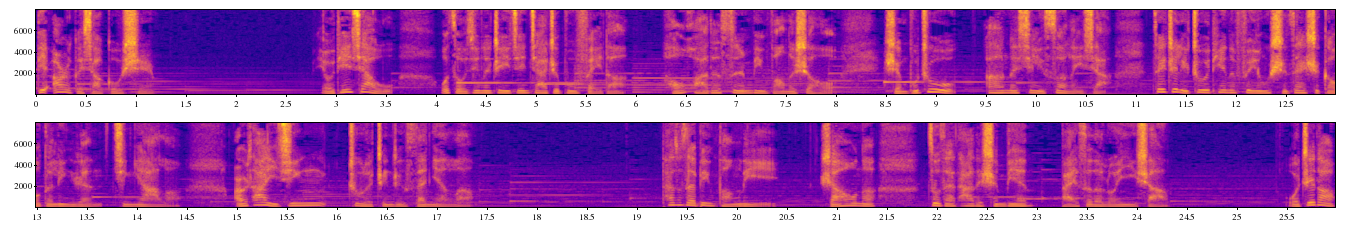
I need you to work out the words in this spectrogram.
第二个小故事。有一天下午，我走进了这一间价值不菲的豪华的私人病房的时候，忍不住暗暗的心里算了一下，在这里住一天的费用实在是高得令人惊讶了。而他已经住了整整三年了。他坐在病房里，然后呢，坐在他的身边白色的轮椅上。我知道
